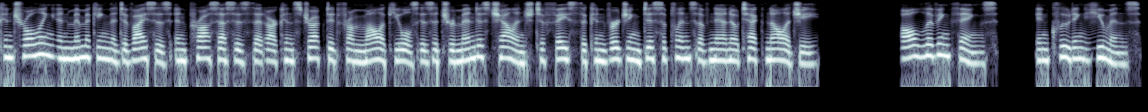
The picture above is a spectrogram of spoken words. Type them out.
Controlling and mimicking the devices and processes that are constructed from molecules is a tremendous challenge to face the converging disciplines of nanotechnology. All living things, including humans,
